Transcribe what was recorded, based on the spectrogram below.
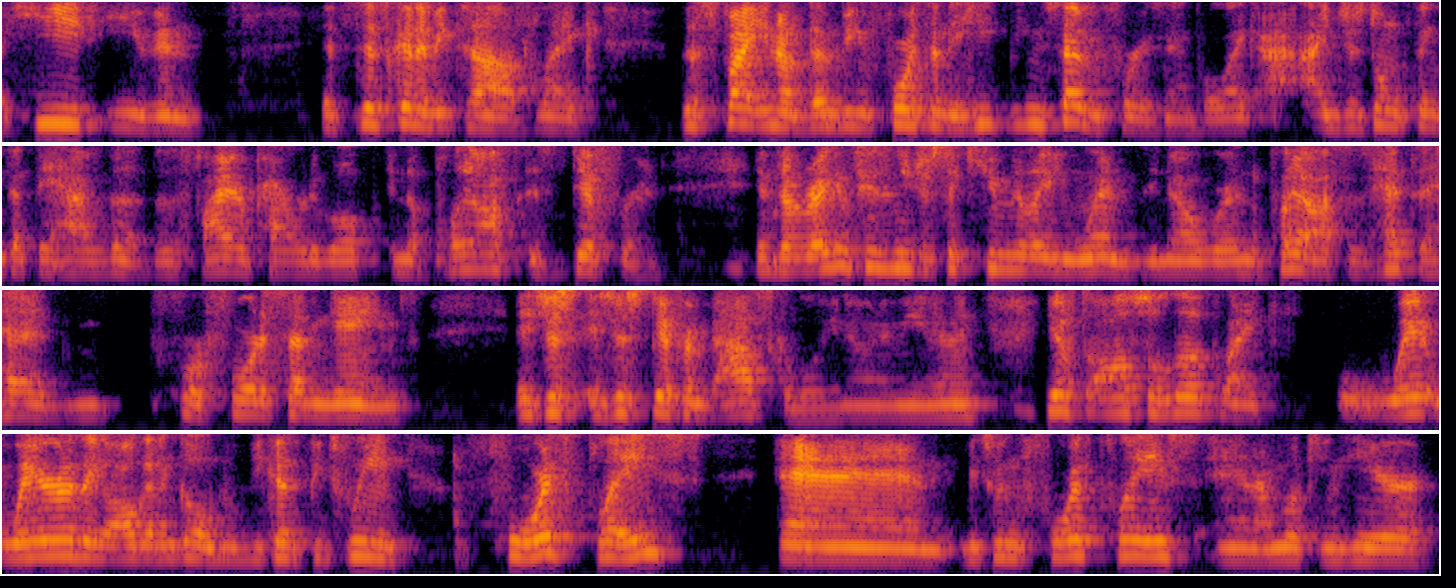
a Heat, even, it's just going to be tough. Like, despite you know them being fourth and the Heat being seven, for example, like I, I just don't think that they have the the firepower to go up. In the playoffs, is different. In the regular season, you're just accumulating wins. You know, where in the playoffs is head to head for four to seven games. It's just it's just different basketball. You know what I mean? And then you have to also look like where where are they all going to go? Because between fourth place and between fourth place and I'm looking here,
